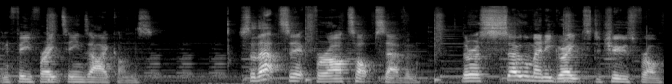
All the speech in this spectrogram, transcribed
in FIFA 18's icons. So that's it for our top 7. There are so many greats to choose from,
